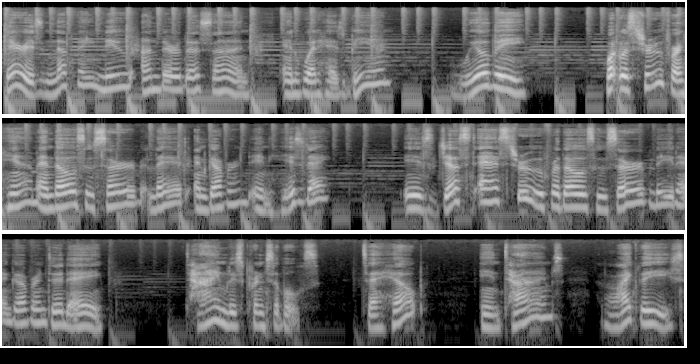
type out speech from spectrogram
There is nothing new under the sun, and what has been will be. What was true for him and those who served, led, and governed in his day is just as true for those who serve, lead, and govern today. Timeless principles to help in times like these.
